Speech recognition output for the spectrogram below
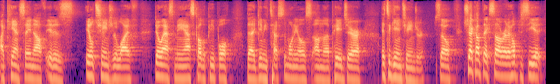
I can't say enough. It is, it'll change your life. Don't ask me, ask all the people that give me testimonials on the page there. It's a game changer. So check out the Accelerate. I hope to see it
